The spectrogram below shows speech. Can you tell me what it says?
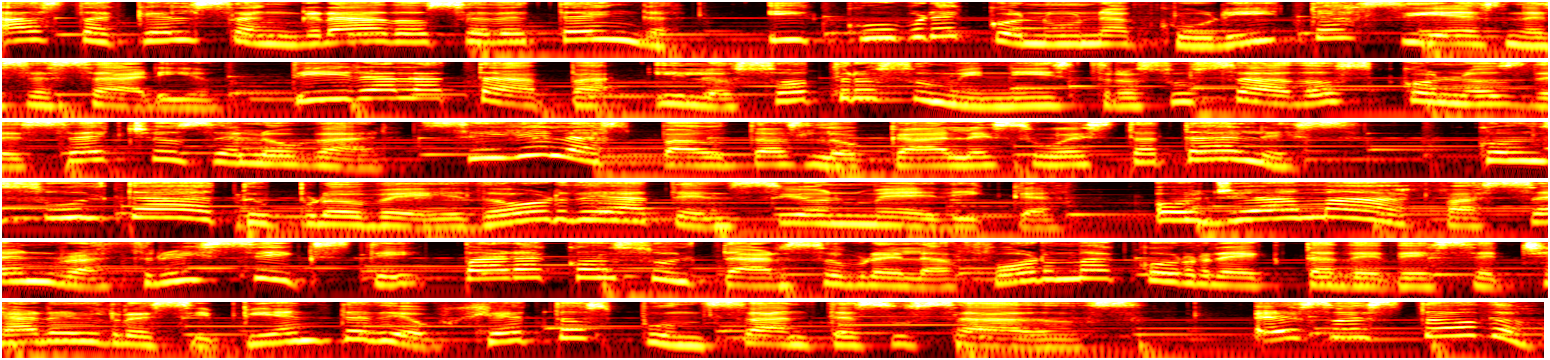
hasta que el sangrado se detenga y cubre con una curita si es necesario. Tira la tapa y los otros suministros usados con los desechos del hogar. Sigue las pautas locales o estatales. Consulta a tu proveedor de atención médica o llama a Fasenra 360 para consultar sobre la forma correcta de desechar el recipiente de objetos punzantes usados. Eso es todo.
